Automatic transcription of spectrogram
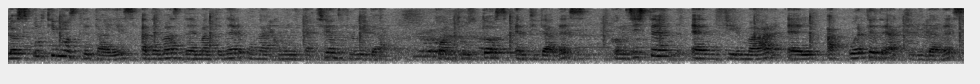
Los últimos detalles, además de mantener una comunicación fluida con tus dos entidades, consisten en firmar el acuerdo de actividades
